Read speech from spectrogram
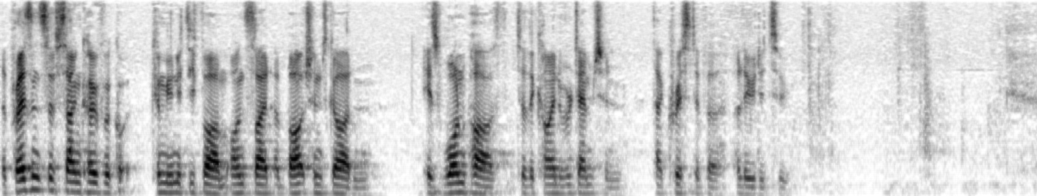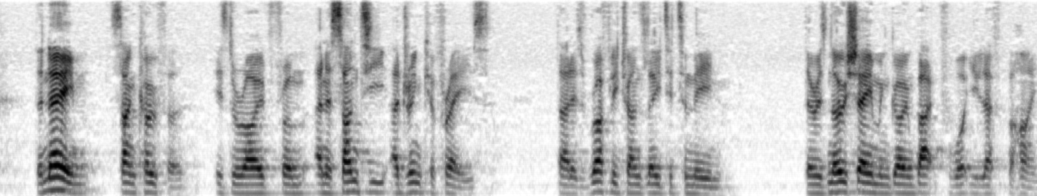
The presence of Sankofa Community Farm on site at Bartram's Garden is one path to the kind of redemption that Christopher alluded to. The name Sankofa is derived from an Asante Adinkra phrase that is roughly translated to mean, there is no shame in going back for what you left behind.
